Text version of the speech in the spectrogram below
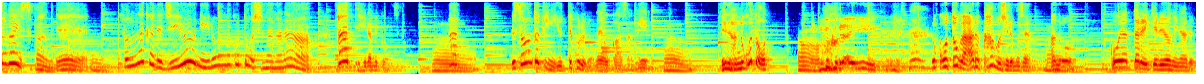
長いスパンでうん。その中で自由にいろんなことをしながらパーってひらめくんですよ。うん。でその時に言ってくるのねお母さんにうん。「え何のこと?」ってうん。いうぐらいのことがあるかもしれません。うんあのこうやったらいけるようになる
